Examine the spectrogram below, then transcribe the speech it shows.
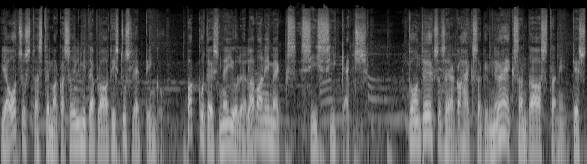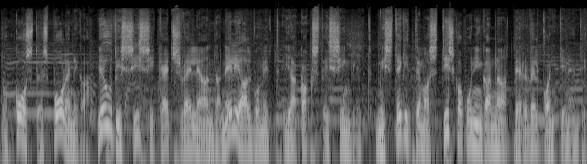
ja otsustas temaga sõlmida plaadistuslepingu, pakkudes neiule lavanimeks Sissi Catch. tuhande üheksasaja kaheksakümne üheksanda aastani kestnud koostöös Poleniga jõudis Sissi Catch välja anda neli albumit ja kaksteist singlit, mis tegid temast diskokuninganna tervel kontinendil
